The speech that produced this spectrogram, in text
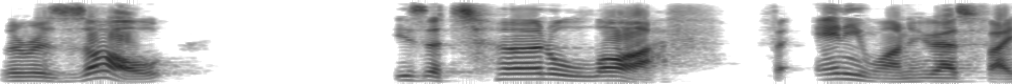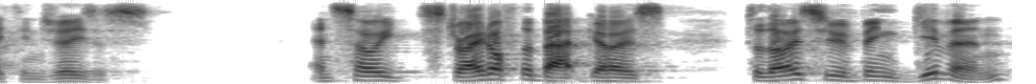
The result is eternal life for anyone who has faith in Jesus. And so he straight off the bat goes, To those who have been given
